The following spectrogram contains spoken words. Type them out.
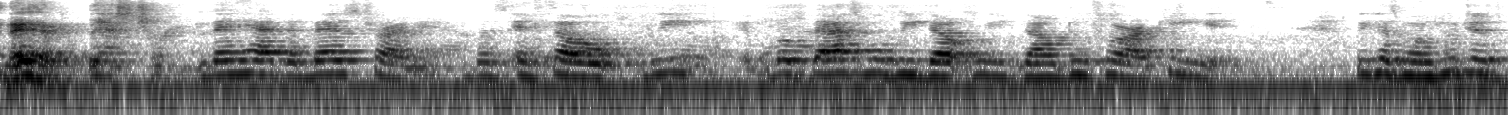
And they had the best training. They had the best training, but and so we, but that's what we don't we don't do to our kids, because when you just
